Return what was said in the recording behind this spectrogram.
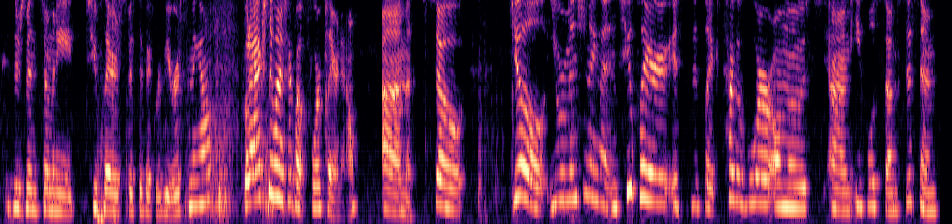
Because there's been so many two player specific reviewers coming out. But I actually want to talk about four player now. Um, so, Gil, you were mentioning that in two player, it's this like tug of war almost um, equals sum system.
